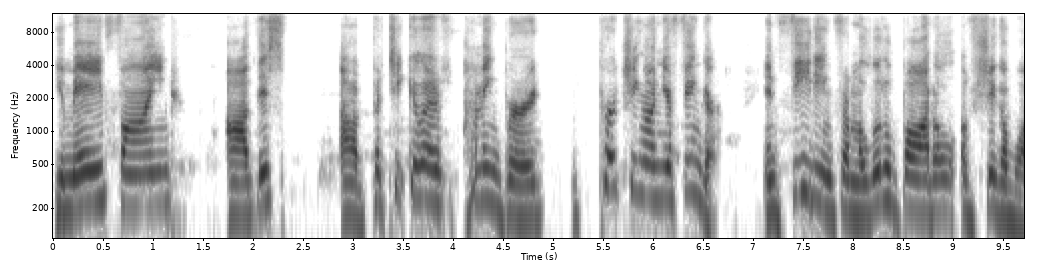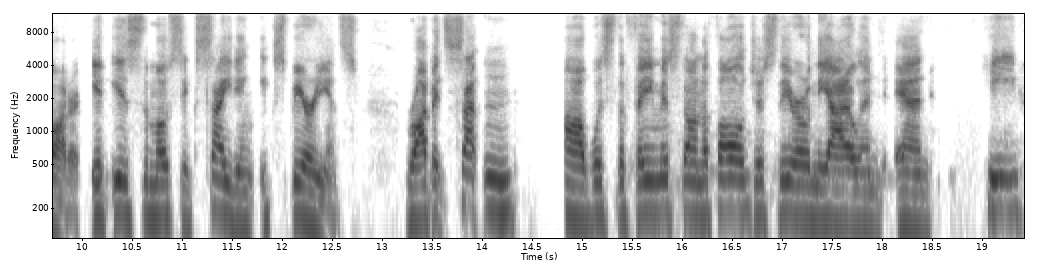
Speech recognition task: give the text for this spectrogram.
you may find uh, this uh, particular hummingbird perching on your finger and feeding from a little bottle of sugar water. It is the most exciting experience. Robert Sutton uh, was the famous ornithologist there on the island, and he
